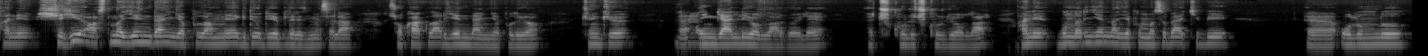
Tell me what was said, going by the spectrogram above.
hani şehir aslında yeniden yapılanmaya gidiyor diyebiliriz. Mesela sokaklar yeniden yapılıyor. Çünkü e, engelli yollar böyle e, çukurlu çukurlu yollar. Hani bunların yeniden yapılması belki bir e, olumlu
